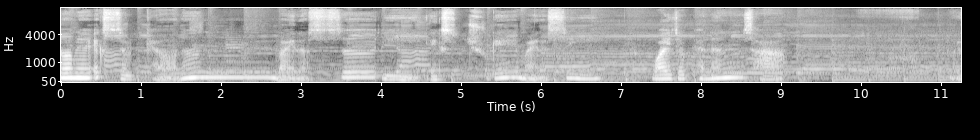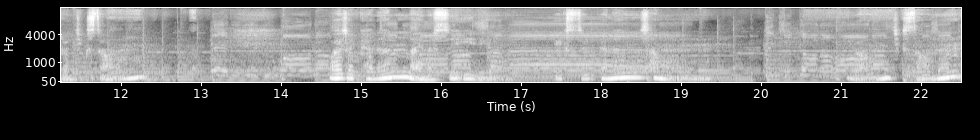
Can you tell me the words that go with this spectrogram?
그러면 x절편은 마이너스 2 x축에 마이너스 2 y절편은 4 이런 직선. Y절편은 마이너스 1 x절편은 3 이런 직선.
